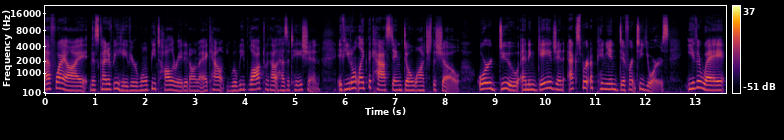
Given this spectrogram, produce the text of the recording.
FYI, this kind of behavior won't be tolerated on my account. You will be blocked without hesitation. If you don't like the casting, don't watch the show. Or do and engage in expert opinion different to yours. Either way,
